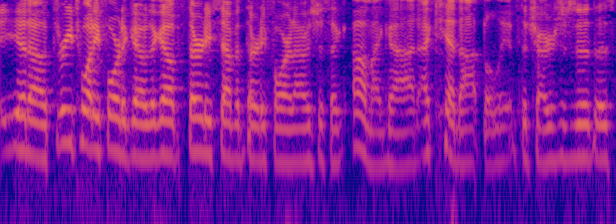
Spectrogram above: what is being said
you know, 324 to go. They go up 37-34 and I was just like, "Oh my god, I cannot believe the Chargers did this."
